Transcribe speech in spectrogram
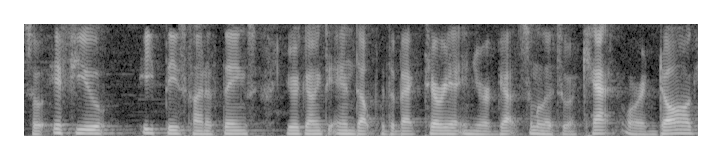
So if you eat these kind of things, you're going to end up with a bacteria in your gut similar to a cat or a dog.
